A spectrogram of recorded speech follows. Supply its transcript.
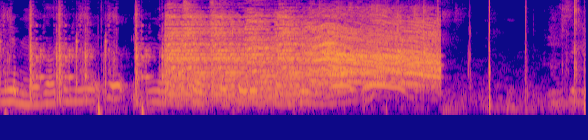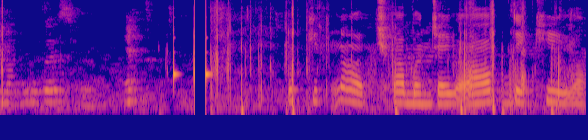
मतलब मज़ा तो नहीं आएगा इतने अच्छे अच्छे तो कितना अच्छा बन जाएगा। आप देखिएगा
